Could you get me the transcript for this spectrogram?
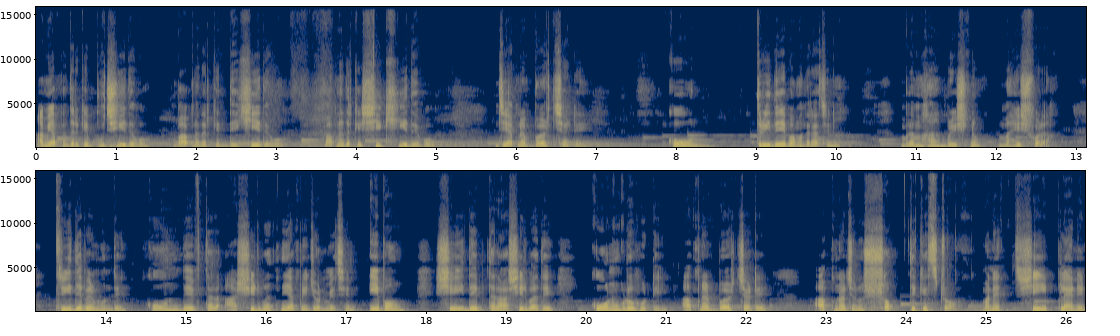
আমি আপনাদেরকে বুঝিয়ে দেব বা আপনাদেরকে দেখিয়ে দেব বা আপনাদেরকে শিখিয়ে দেব যে আপনার বার্থ চার্টে কোন ত্রিদেব আমাদের আছে না? ব্রহ্মা, বিষ্ণু, মহেশ্বরা। ত্রিদেবের মধ্যে কোন দেবতার আশীর্বাদ নিয়ে আপনি জন্মেছেন এবং সেই দেবতার আশীর্বাদে কোন গ্রহটি আপনার বার্থ চার্টে আপনার জন্য সবথেকে স্ট্রং মানে সেই প্ল্যানেট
